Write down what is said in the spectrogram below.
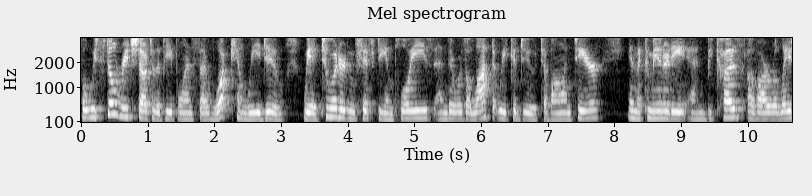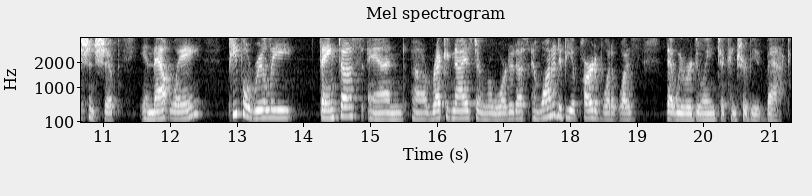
but we still reached out to the people and said what can we do? We had 250 employees and there was a lot that we could do to volunteer in the community. And because of our relationship in that way people really thanked us and uh, recognized and rewarded us and wanted to be a part of what it was that we were doing to contribute back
